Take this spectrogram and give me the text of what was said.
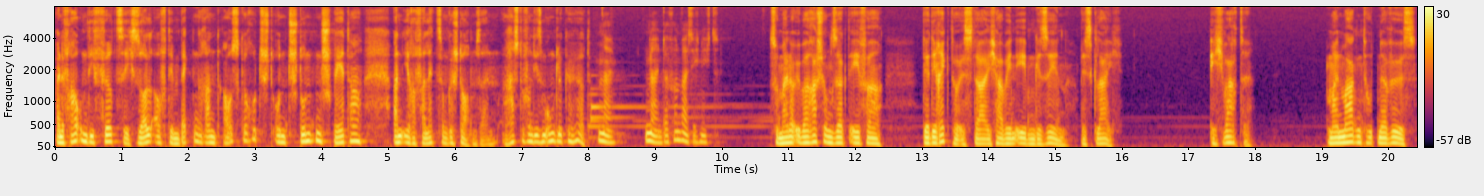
Eine Frau um die 40 soll auf dem Beckenrand ausgerutscht und Stunden später an ihrer Verletzung gestorben sein. Hast du von diesem Unglück gehört? Nein, nein, davon weiß ich nichts. Zu meiner Überraschung sagt Eva, der Direktor ist da, ich habe ihn eben gesehen. Bis gleich. Ich warte. Mein Magen tut nervös.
